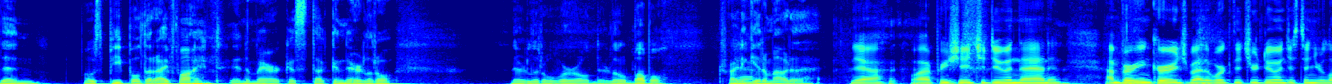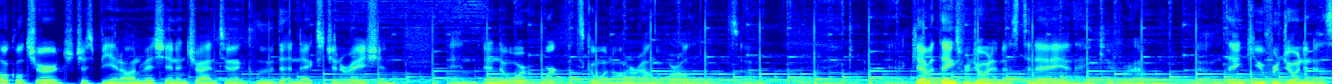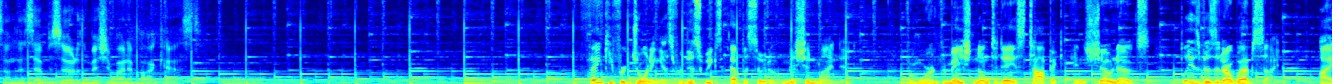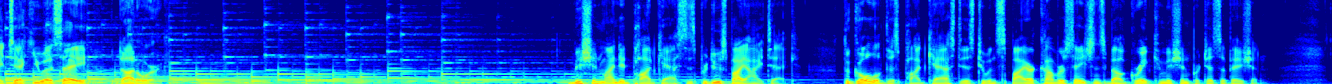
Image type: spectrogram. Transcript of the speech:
than most people that I find in America stuck in their little their little world, their little bubble. Try Yeah. to get them out of that. Yeah. Well, I appreciate you doing that. And I'm very encouraged by the work that you're doing just in your local church, just being on mission and trying to include that next generation and, and the work, work that's going on around the world. So, Thank you. yeah. Kevin, thanks for joining us today. And Thank you for having me. um, thank you for joining us on this episode of the Mission Minded Podcast. Thank you for joining us for this week's episode of Mission Minded. For more information on today's topic and show notes, please visit our website, itecusa.org. Mission Minded Podcast is produced by I-TEC. The goal of this podcast is to inspire conversations about Great Commission participation.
